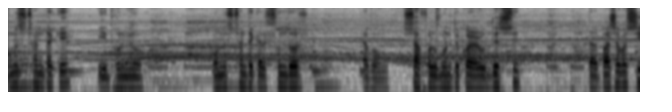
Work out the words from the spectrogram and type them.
অনুষ্ঠানটাকে, এই ধর্মীয় অনুষ্ঠানটাকে আরও সুন্দর এবং সাফল্যমণ্ডিত করার উদ্দেশ্যে তার পাশাপাশি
